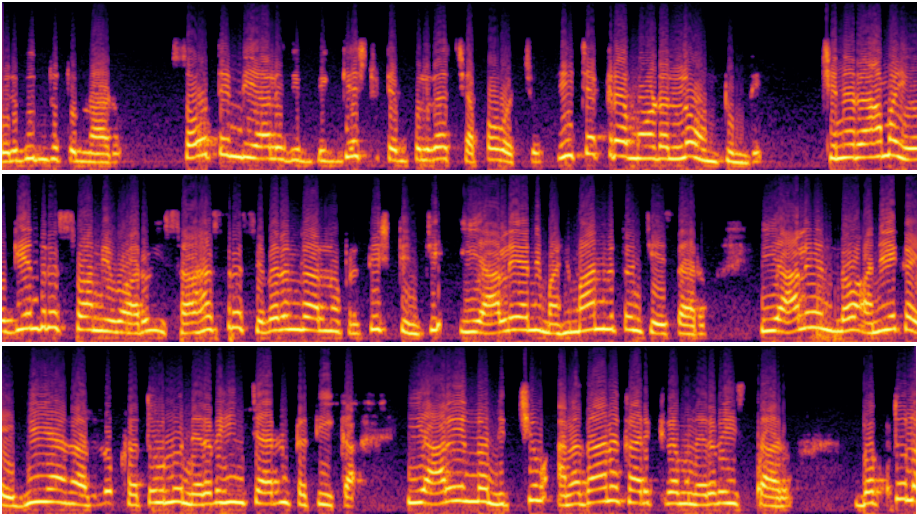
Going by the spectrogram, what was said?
వెలుగొందుతున్నాడు. సౌత్ ఇండియాలో ఇది బిగ్గెస్ట్ టెంపుల్గా చెప్పవచ్చు. త్రిచక్ర మోడల్లో ఉంటుంది. చినరామ యోగేంద్ర స్వామి వారు ఈ సహస్ర శివరంగాలను ప్రతిష్ఠించి ఈ ఆలయాన్ని మహిమాన్వితం చేశారు. ఈ ఆలయంలో అనేక యజ్ఞయానాదులు క్రతువులు నిర్వహించారని ప్రతీక. ఈ ఆలయంలో నిత్యం అన్నదాన కార్యక్రమం నిర్వహిస్తారు. భక్తులు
